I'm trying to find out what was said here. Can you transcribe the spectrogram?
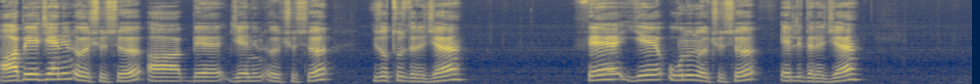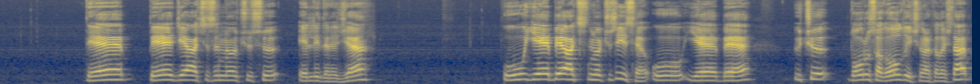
ABC'nin ölçüsü ABC'nin ölçüsü 130 derece. Ve YU'nun ölçüsü 50 derece. DBC açısının ölçüsü 50 derece. UYB açısının ölçüsü ise UYB 3'ü doğrusal olduğu için arkadaşlar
